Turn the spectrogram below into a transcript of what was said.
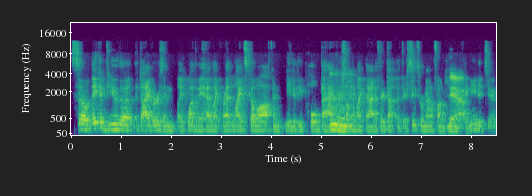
So they could view the the divers and like whether they had like red lights go off and need to be pulled back or Mm. something like that if their if their suits were malfunctioning Yeah. if they needed to.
